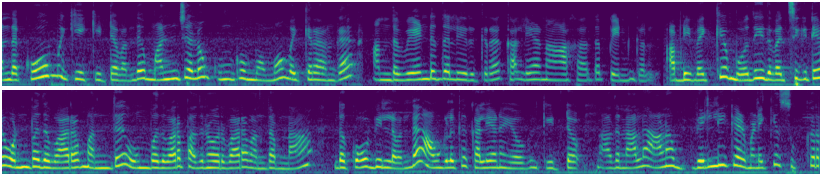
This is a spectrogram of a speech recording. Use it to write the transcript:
அந்த கோமுகி கிட்ட வந்து மஞ்சளும் குங்குமமும் வைக்கிறாங்க. அந்த வேண்டுதல் இருக்கிற கல்யாணம் ஆகாத பெண்கள். அப்படி வைக்கும்போது இதை வச்சுக்கிட்டே ஒன்பது வாரம் வந்து ஒன்பது வாரம் பதினோரு வாரம் வந்தோம்னா இந்த கோவிலில் வந்து அவங்களுக்கு கல்யாண யோகம் கிட்டும். அதனால் ஆனால் வெள்ளிக்கிழமைக்கு சுக்கர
